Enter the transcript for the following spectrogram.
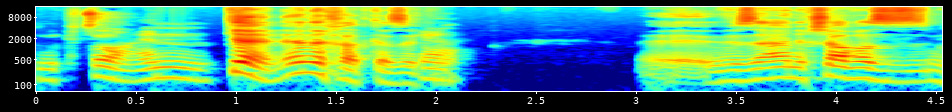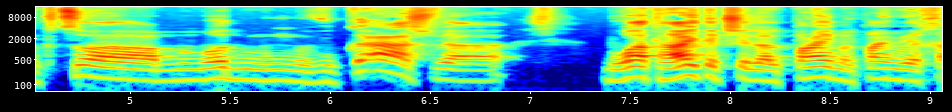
מקצוע, אין... כן, אין אחד כזה כן. כבר. אה, וזה היה נחשב אז מקצוע מאוד מבוקש, ובועת ההייטק של 2000-2001,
